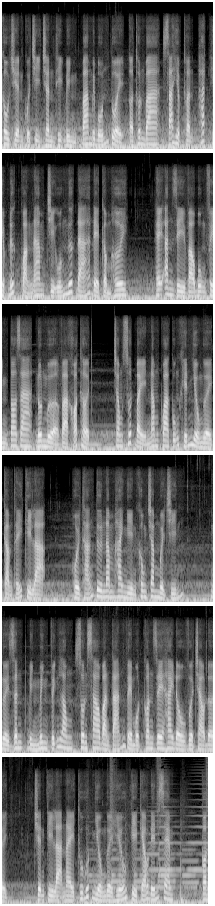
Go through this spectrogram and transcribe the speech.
Câu chuyện của chị Trần Thị Bình, 34 tuổi, ở thôn 3, xã Hiệp Thuận, Hát, Hiệp Đức, Quảng Nam, chỉ uống nước đá để cầm hơi. Hễ ăn gì vào bụng phình to ra, nôn mửa và khó thở. Trong suốt 7 năm qua cũng khiến nhiều người cảm thấy kỳ lạ. Hồi tháng 4 năm 2019, người dân Bình Minh, Vĩnh Long xôn xao bàn tán về một con dê hai đầu vừa chào đời. Chuyện kỳ lạ này thu hút nhiều người hiếu kỳ kéo đến xem. Con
